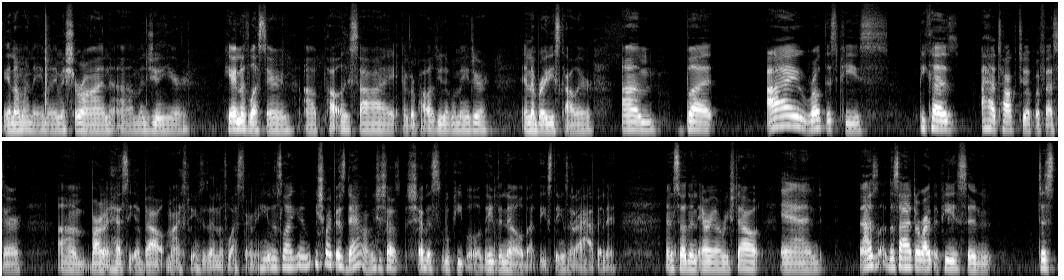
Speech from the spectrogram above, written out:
You know my name. My name is Cheron. I'm a junior here at Northwestern, a poli sci anthropology double major, and a Brady Scholar. Um, but I wrote this piece because I had talked to a professor, um, Barnor Hesse, about my experiences at Northwestern, and he was like, "We should write this down. We should share, share this with people. They need to know about these things that are happening." And so then Arielle reached out, and I decided to write the piece, and just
